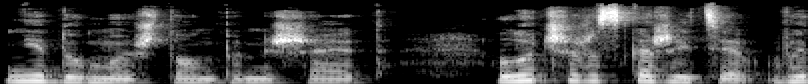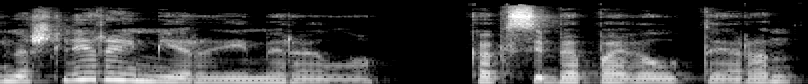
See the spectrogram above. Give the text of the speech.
«Не думаю, что он помешает. Лучше расскажите, вы нашли Реймера и Миреллу? Как себя повел Террен?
